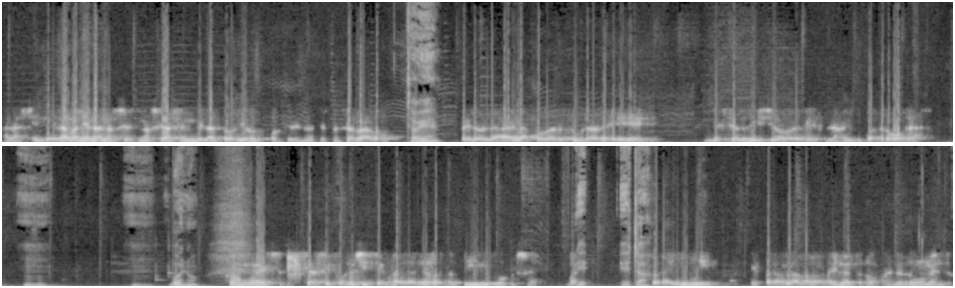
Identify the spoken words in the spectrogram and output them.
a las 7 de la mañana no se, no se hacen velatorios porque de noche está cerrado. Está bien. Pero la, la cobertura de, de servicio es las 24 horas. Bueno. Como es, se hace con un sistema de horarios rotativos, no sé. Bueno, eh, está. por ahí es para hablarlo en otro, en otro momento.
